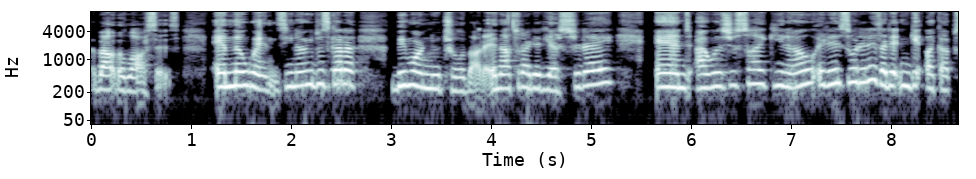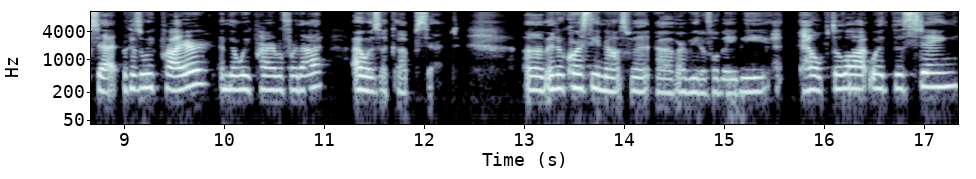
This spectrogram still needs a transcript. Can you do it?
about the losses and the wins. You know, you just gotta be more neutral about it. And that's what I did yesterday. And I was just like, you know, it is what it is. I didn't get like upset because the week prior and the week prior before that, I was like upset. Um, and of course, the announcement of our beautiful baby helped a lot with the sting.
